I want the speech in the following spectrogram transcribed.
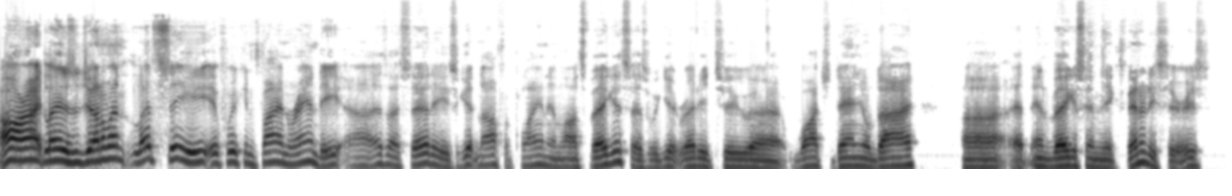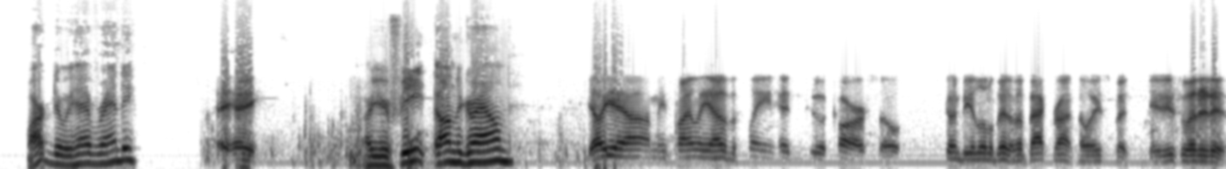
All right, ladies and gentlemen, let's see if we can find Randy. Uh, as I said, he's getting off a plane in Las Vegas as we get ready to uh, watch Daniel Dye uh, at, in Vegas in the Xfinity Series. Mark, do we have Randy? Hey, hey. Are your feet on the ground? Oh, yeah. I mean, finally out of the plane, heading to a car, so it's going to be a little bit of a background noise, but it is what it is.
